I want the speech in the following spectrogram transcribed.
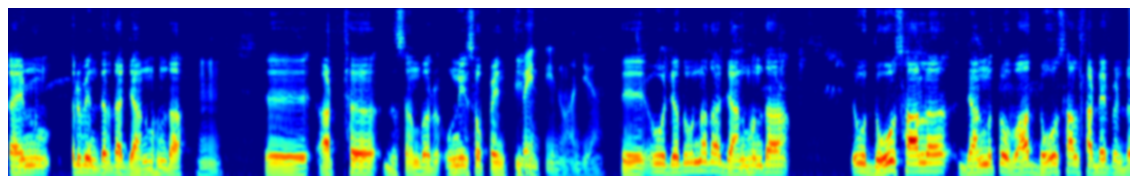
ਟਾਈਮ ਧਰਮਿੰਦਰ ਦਾ ਜਨਮ ਹੁੰਦਾ ਹੂੰ। ਅਹ 8 ਦਸੰਬਰ 1935 35 ਨੂੰ। ਹਾਂਜੀ ਹਾਂ। ਤੇ ਉਹ ਜਦੋਂ ਉਹਨਾਂ ਦਾ ਜਨਮ ਹੁੰਦਾ ਤੇ ਉਹ 2 ਸਾਲ ਜਨਮ ਤੋਂ ਬਾਅਦ 2 ਸਾਲ ਸਾਡੇ ਪਿੰਡ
